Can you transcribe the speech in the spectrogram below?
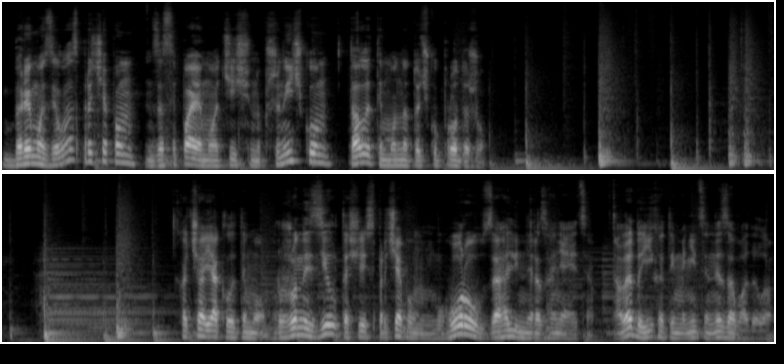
Беремо зіла з причепом, засипаємо очищену пшеничку та летимо на точку продажу. Хоча як летимо, гружоний зіл та ще й з причепом вгору взагалі не розганяється, але доїхати мені це не завадило.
